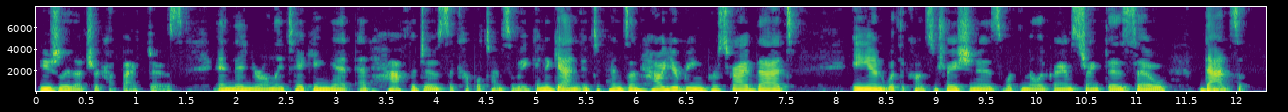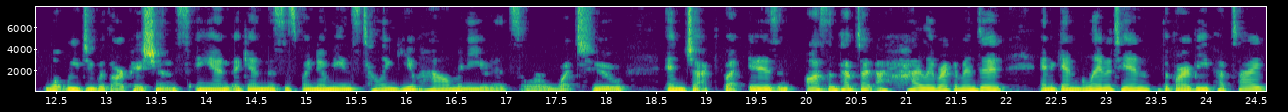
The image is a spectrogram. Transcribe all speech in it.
usually that's your cutback dose. And then you're only taking it at half the dose a couple times a week. And again, it depends on how you're being prescribed that and what the concentration is, what the milligram strength is. So that's what we do with our patients. And again, this is by no means telling you how many units or what to inject, but it is an awesome peptide. I highly recommend it. And again, melanotan, the Barbie peptide,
